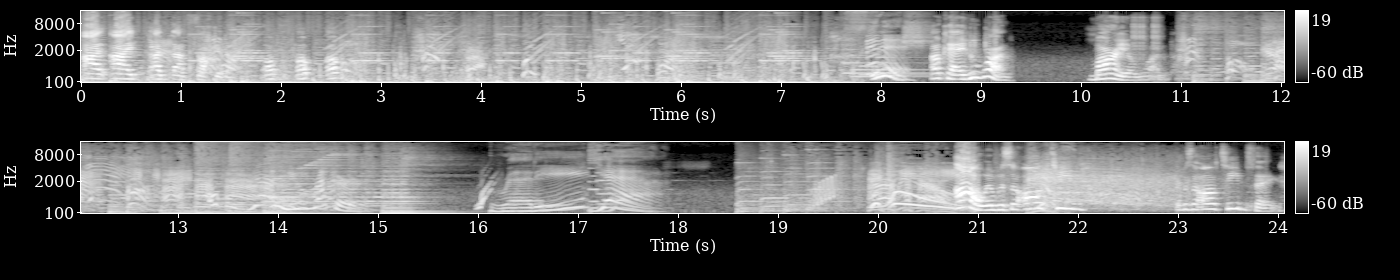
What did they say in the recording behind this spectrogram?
I, I, I, I'm fucking up. Up, up, up. Okay, who won? Mario won. A new record. Ready? Yeah. Oh, it was an all team. It was an all team thing.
